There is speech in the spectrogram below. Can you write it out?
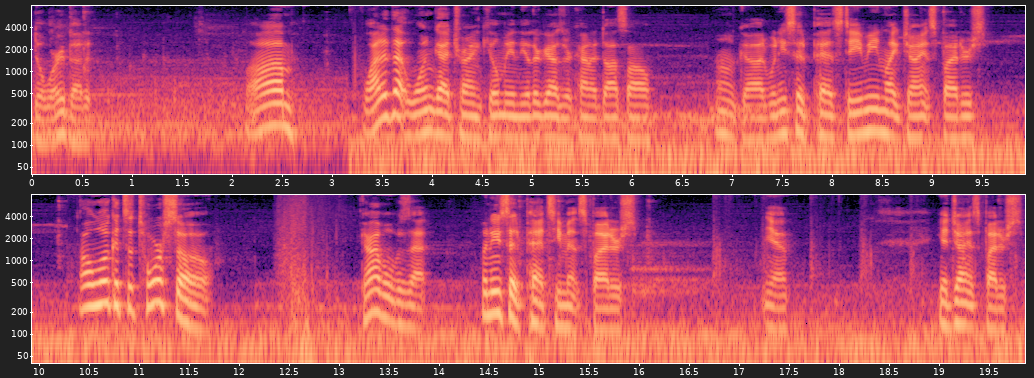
Don't worry about it. Mom, why did that one guy try and kill me and the other guys are kind of docile? Oh god, when he said pets, do you mean like giant spiders? Oh look, it's a torso! God, what was that? When he said pets, he meant spiders. Yeah. Yeah, giant spiders.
